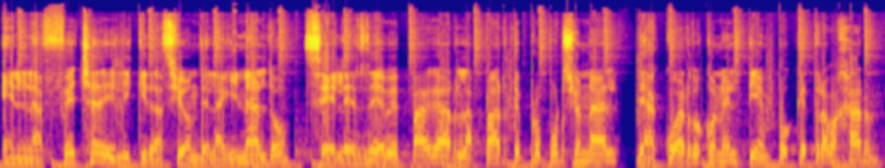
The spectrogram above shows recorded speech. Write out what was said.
en la fecha de liquidación del aguinaldo, se les debe pagar la parte proporcional de acuerdo con el tiempo que trabajaron.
